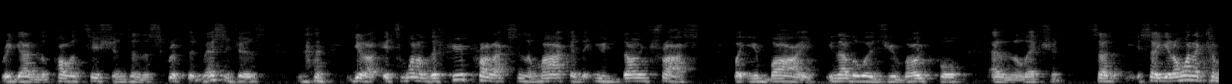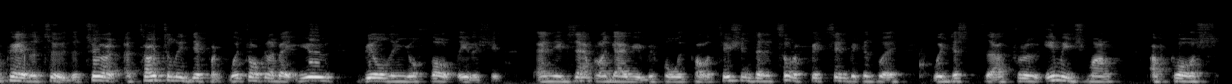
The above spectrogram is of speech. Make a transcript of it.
regarding the politicians and the scripted messages you know, it's one of the few products in the market that you don't trust, but you buy. In other words, you vote for at an election. So, so you don't want to compare the two. The two are, are totally different. We're talking about you building your thought leadership. And the example I gave you before with politicians, and it sort of fits in because we're we're just uh, through Image Month. Of course,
